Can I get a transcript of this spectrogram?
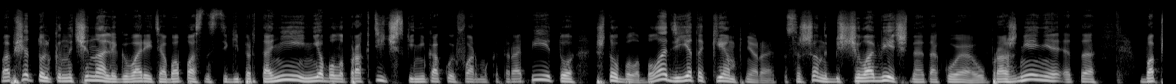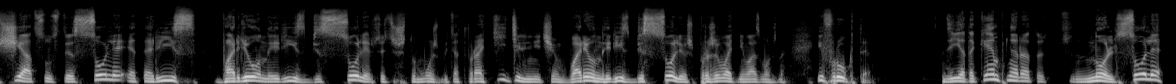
вообще только начинали говорить об опасности гипертонии, не было практически никакой фармакотерапии, то что было? Была диета Кемпнера. Это совершенно бесчеловечное такое упражнение. Это вообще отсутствие соли. Это рис, вареный рис без соли. Представляете, что может быть отвратительнее, чем вареный рис без соли. Уж проживать невозможно. И фрукты диета Кемпнера, то есть ноль соли.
